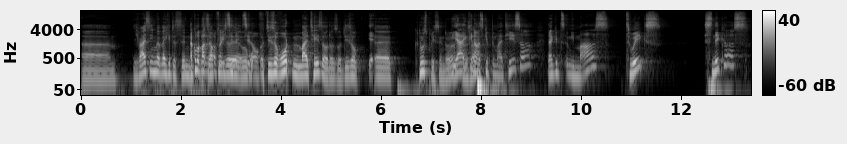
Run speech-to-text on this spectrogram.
Ähm, ich weiß nicht mehr, welche das sind. Ah, guck mal, warte, glaub, auf, ich diese, zähl ro- auf. diese roten Malteser oder so, die so Ja. äh, knusprig sind, oder? Ja, genau. sein? Es gibt Malteser, dann gibt es irgendwie Mars, Twix, Snickers,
